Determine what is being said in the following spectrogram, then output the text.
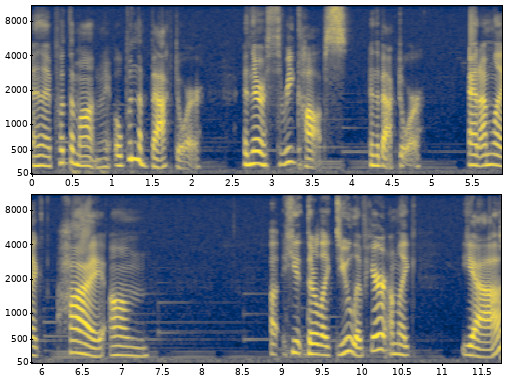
and I put them on and I open the back door and there are three cops in the back door. And I'm like, "Hi, um uh, he they're like, "Do you live here?" I'm like, "Yeah."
